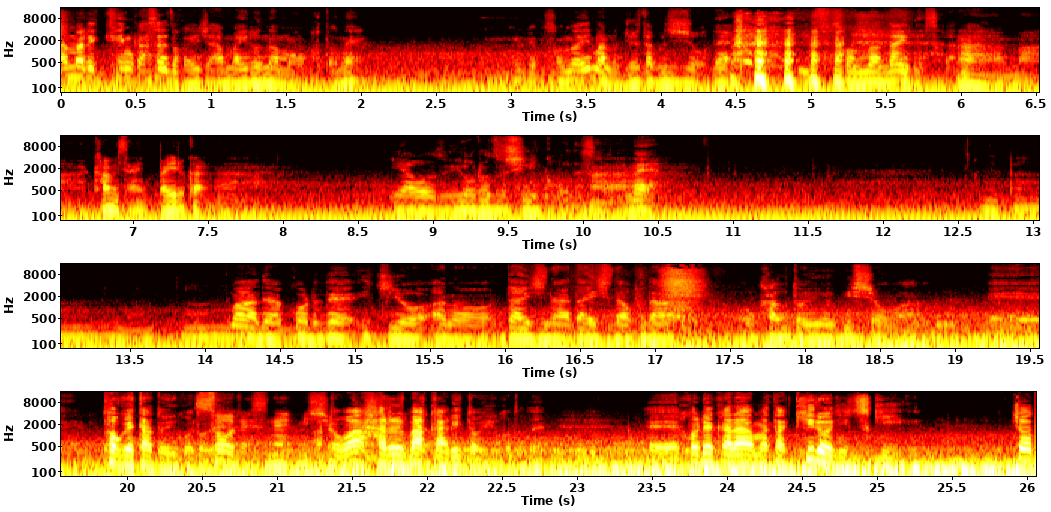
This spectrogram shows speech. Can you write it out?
あんまり喧嘩するとかいいじゃん。あんまいろんなもん置くとね。言うけどそんな今の住宅事情ね。そんなないですから。ああまあ神さんいっぱいいるからな。八百万信仰ですからね。まあではこれで一応あの大事な大事なお札を買うというミッションは、えー解けたということで。そうですね。ミッション。あとは春ばかりということで、えーこれからまたキロにつきちょっ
